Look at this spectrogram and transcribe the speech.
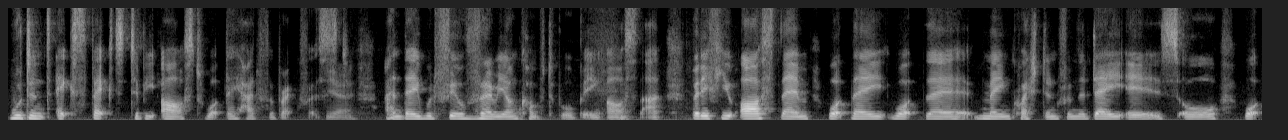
wouldn't expect to be asked what they had for breakfast, yeah. and they would feel very uncomfortable being hmm. asked that. But if you ask them what they what their main question from the day is, or what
